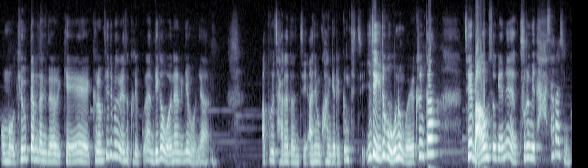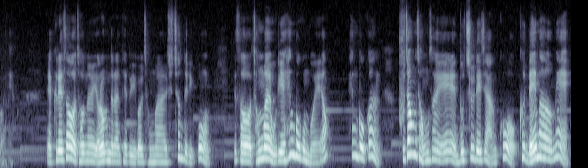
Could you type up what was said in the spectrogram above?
어머, 교육 담당자 이렇게 그런 피드백을 해서 그랬구나. 네가 원하는 게 뭐냐? 앞으로 잘하든지 아니면 관계를 끊든지 이제 이러고 오는 거예요. 그러니까 제 마음 속에는 구름이 다 사라진 거예요. 예, 그래서 저는 여러분들한테도 이걸 정말 추천드리고 그래서 정말 우리의 행복은 뭐예요? 행복은 부정 정서에 노출되지 않고 그 내 마음에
